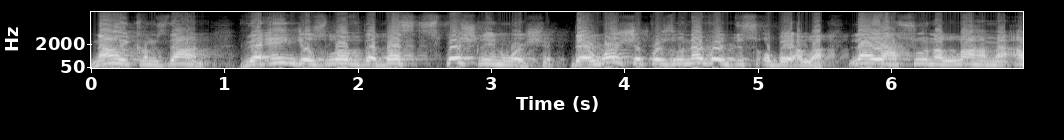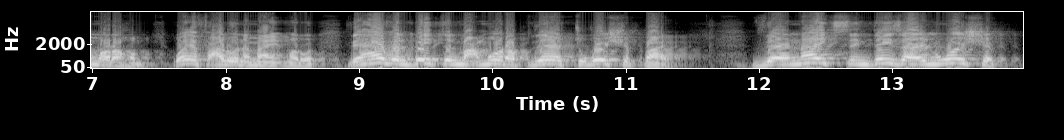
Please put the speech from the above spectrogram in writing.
Now he comes down. The angels love the best, especially in worship. They're worshippers who never disobey Allah. لا يعصون الله ما أمرهم ويفعلون ما يأمرون. They have al Bayt al-Ma'mur up there to worship by. Their nights and days are in worship.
